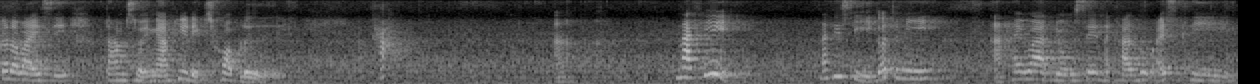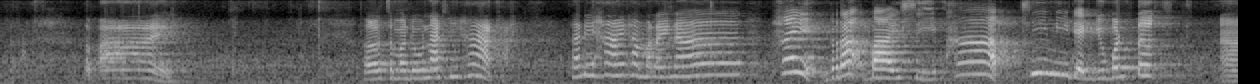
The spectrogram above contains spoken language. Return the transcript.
ก็ระบายสีตามสวยงามที่เด็กชอบเลยนะคะอ่าหน้าที่หน้าที่สี่ก็จะมีอ่าให้วาดโยงเส้นนะคะรูปไอศครีมนะคะต่อไป เราจะมาดูหน้าที่ห้าค่ะหน้าที่ห้าทำอะไรนะ ให้ระบายสีภาพที่มีเด็กอยู่บนตึก อ่า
